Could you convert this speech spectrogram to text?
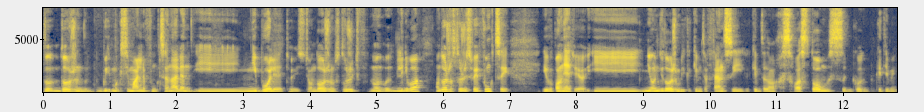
должен быть максимально функционален и не более. То есть он должен служить, ну, для него он должен служить своей функцией и выполнять ее. И он не должен быть каким-то fancy, каким-то там с хвостом, с этими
